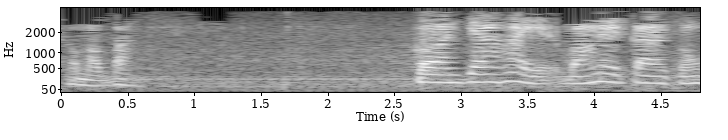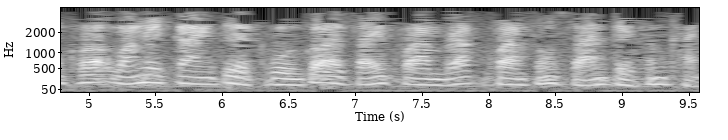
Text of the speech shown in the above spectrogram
เข้ามาบ้าง ก่อนจะให้หวังในการสงเคราะห์หวังในการเกื้อกูลก็อาศัยความรักความสงสารเป็นสำคัญ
